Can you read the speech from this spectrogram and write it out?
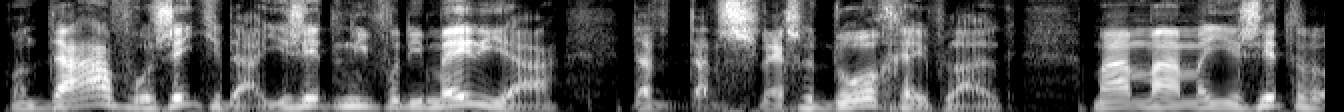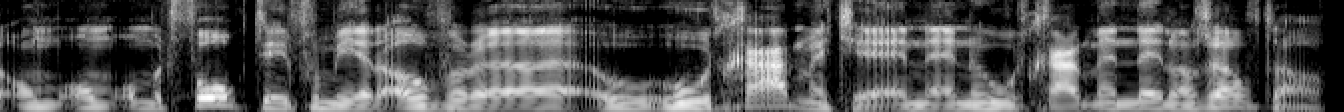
Want daarvoor zit je daar. Je zit er niet voor die media. Dat, dat is slechts een doorgeefluik. Maar, maar, maar je zit er om, om, om het volk te informeren over eh, hoe, hoe het gaat met je en, en hoe het gaat met het Nederlands elftal.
